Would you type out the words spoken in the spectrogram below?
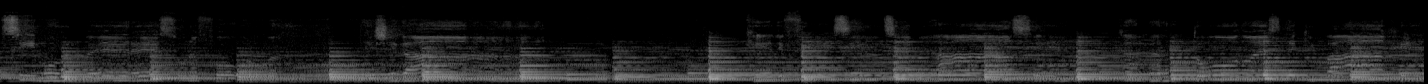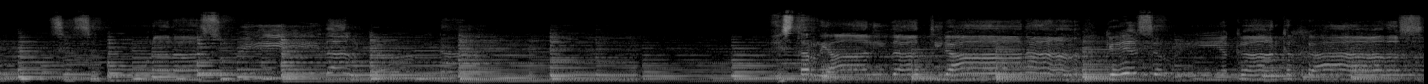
si volver es una forma de llegar. Esta realidad tirana que se ríe a carcajadas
